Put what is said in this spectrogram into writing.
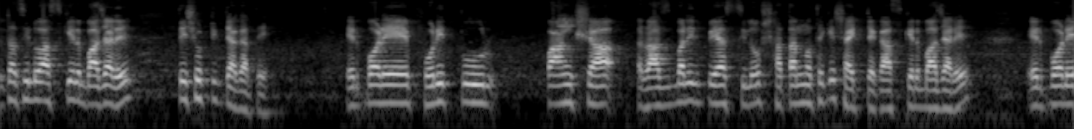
এটা ছিল আজকের বাজারে তেষট্টি টাকাতে। এরপরে ফরিদপুর, পাংশা, রাজবাড়ির পেঁয়াজ ছিল সাতান্ন থেকে ষাট টাকা আজকের বাজারে। এরপরে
